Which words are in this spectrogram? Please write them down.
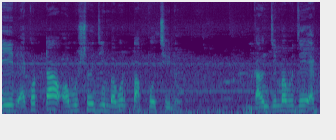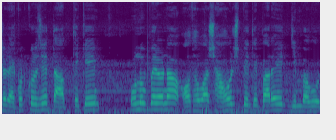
এই রেকর্ডটা অবশ্যই জিম্বাবুর প্রাপ্য ছিল। কারণ জিম্বাবু যে একটা রেকর্ড করেছে, তার থেকে অনুপ্রেরণা অথবা সাহস পেতে পারে জিম্বাবুর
